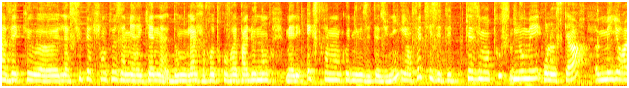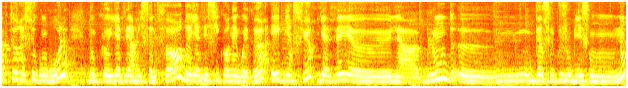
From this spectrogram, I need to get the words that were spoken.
avec euh, la super chanteuse américaine dont là je retrouverai pas le nom mais elle est extrêmement connue aux États-Unis et en fait ils étaient quasiment tous nommés pour l'Oscar euh, meilleur acteur et second rôle. Donc euh, il y avait Harrison Ford, il y avait Sigourney Weaver et bien sûr il y avait euh, la blonde euh, d'un seul coup j'ai oublié son nom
